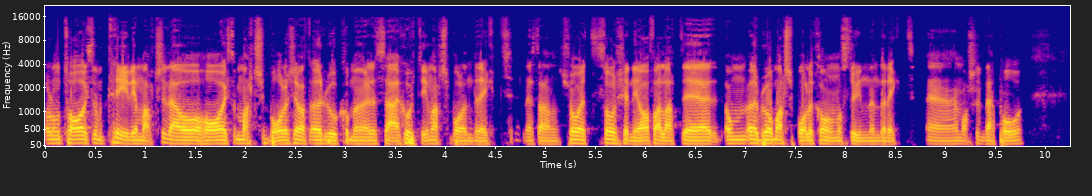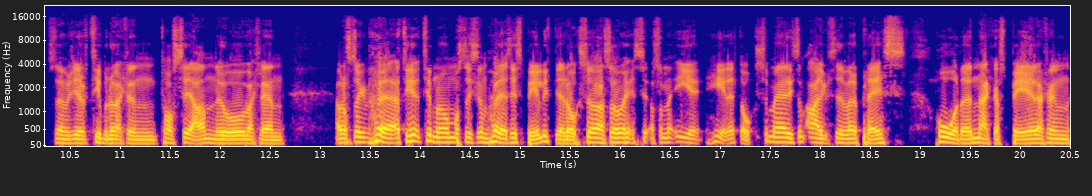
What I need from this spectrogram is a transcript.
om de tar liksom tredje matchen där och har liksom matchbollen, Känner att Örebro kommer så här, skjuta i matchbollen direkt nästan. Så, så känner jag i alla fall att eh, om Örebro har matchbollen kommer de att stå in den direkt, eh, matchen därpå. Så det Timrå verkligen ta sig an nu och verkligen jag tycker Timrå måste liksom höja sitt spel ytterligare också, alltså, alltså som en helhet också med liksom aggressivare press, hårdare närkampsspel, verkligen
